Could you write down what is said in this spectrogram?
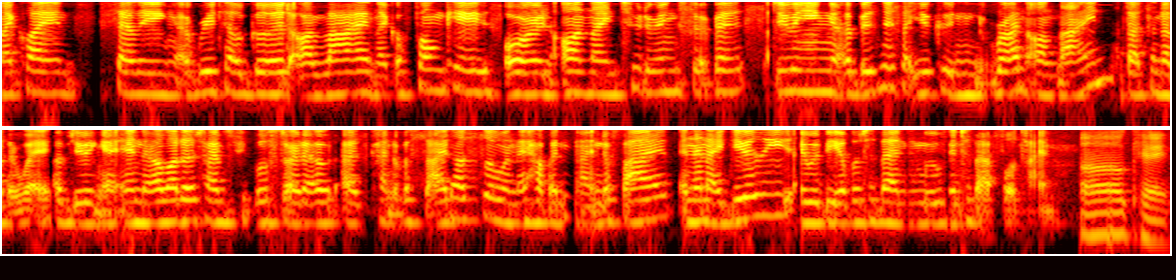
my clients selling a retail good online, like a phone case or an online tutoring service, doing a business that you can run online. That's another way of doing it. And a lot of times people start out as kind of a side hustle when they have a nine to five. And then ideally they would be able to then move into that full time. Okay,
